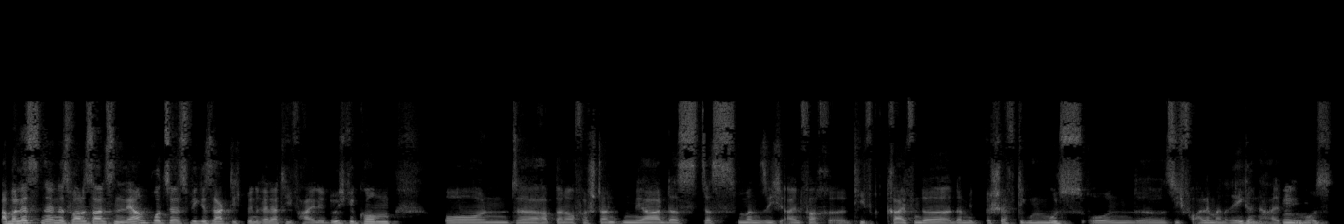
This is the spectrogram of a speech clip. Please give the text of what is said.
Aber letzten Endes war das alles ein Lernprozess. Wie gesagt, ich bin relativ heile durchgekommen und äh, habe dann auch verstanden, ja, dass, dass man sich einfach äh, tiefgreifender damit beschäftigen muss und äh, sich vor allem an Regeln halten mhm. muss.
